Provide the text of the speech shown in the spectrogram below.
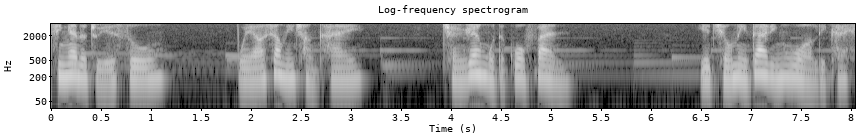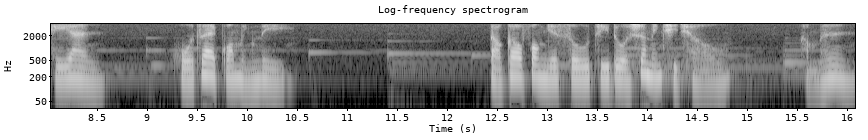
亲爱的主耶稣，我要向你敞开，承认我的过犯，也求你带领我离开黑暗，活在光明里。祷告奉耶稣基督圣名祈求，阿门。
